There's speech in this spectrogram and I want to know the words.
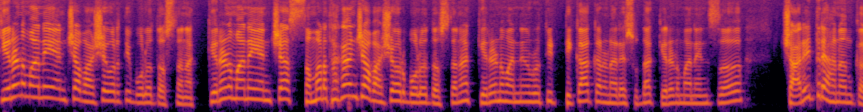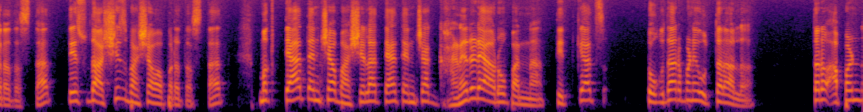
किरण माने यांच्या भाषेवरती बोलत असताना किरण माने यांच्या समर्थकांच्या भाषेवर बोलत असताना किरण मानेवरती टीका करणारे सुद्धा किरण मानेंचं चारित्र्य हनन करत असतात. ते सुद्धा अशीच भाषा वापरत असतात. मग त्या त्यांच्या भाषेला त्या त्यांच्या घाणेरड्या आरोपांना तितक्याच टोकदारपणे उत्तर आलं तर आपण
